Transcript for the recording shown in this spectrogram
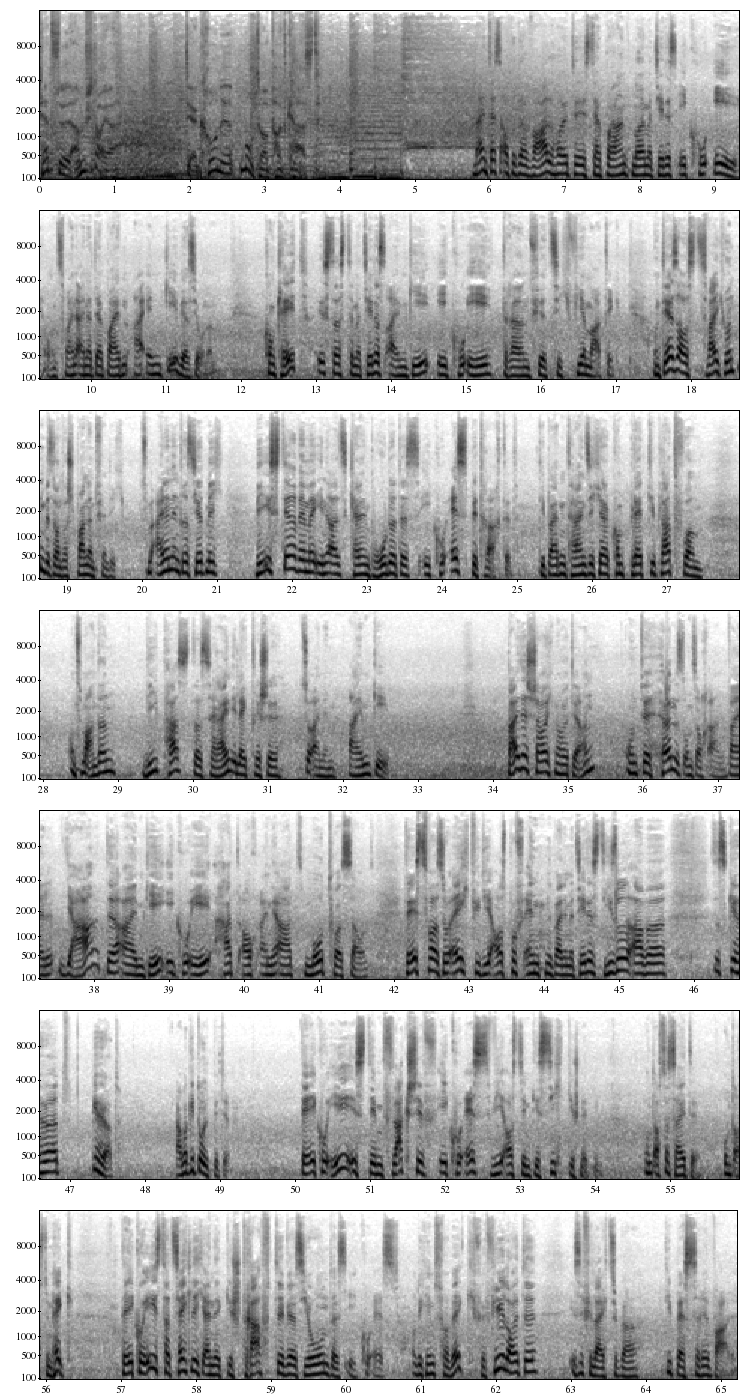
Schätzel am Steuer. Der Krone Motor Podcast. Mein Testauto der Wahl heute ist der brandneue Mercedes EQE und zwar in einer der beiden AMG-Versionen. Konkret ist das der Mercedes AMG EQE 43 viermatig. Und der ist aus zwei Gründen besonders spannend, finde ich. Zum einen interessiert mich, wie ist der, wenn man ihn als kleinen Bruder des EQS betrachtet? Die beiden teilen sich ja komplett die Plattform. Und zum anderen, wie passt das rein elektrische zu einem AMG? Beides schaue ich mir heute an und wir hören es uns auch an, weil ja, der AMG EQE hat auch eine Art Motorsound. Der ist zwar so echt wie die Auspuffenden bei einem Mercedes Diesel, aber das gehört, gehört. Aber Geduld bitte. Der EQE e ist dem Flaggschiff EQS wie aus dem Gesicht geschnitten und aus der Seite und aus dem Heck. Der EQE ist tatsächlich eine gestraffte Version des EQS. Und ich nehme es vorweg, für viele Leute ist er vielleicht sogar die bessere Wahl.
